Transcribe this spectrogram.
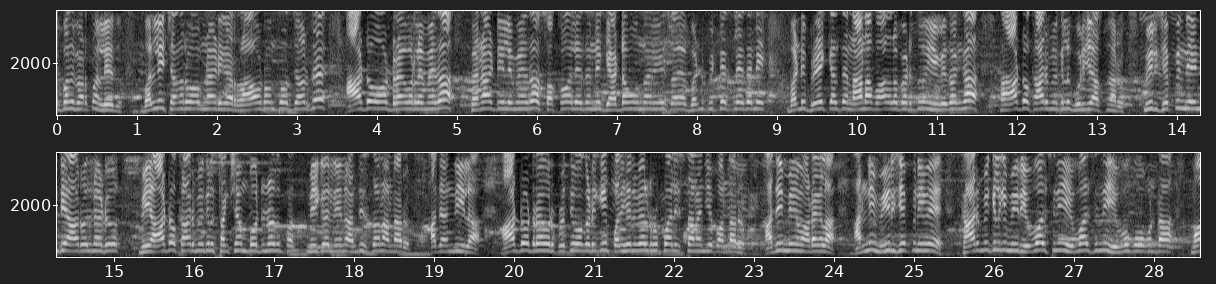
ఇబ్బంది పెడతాం లేదు. మళ్ళీ చంద్రబాబు నాయుడు గారు రావడంతో చూస్తే ఆటో డ్రైవర్ల మీద పెనాల్టీల మీద సొక్కవ లేదని గడ్డం ఉందని బండి ఫిట్నెస్ లేదని బండి బ్రేక్ వెళ్తే నానా బాధలు పెడుతూ ఈ విధంగా ఆటో కార్మికులు గురి చేస్తున్నారు. మీరు చెప్పింది ఏంటి ఆ రోజు నాడు? మీ ఆటో కార్మికులు సంక్షేమ బోర్డును మీకు నేను అందిస్తాను అన్నారు. అది అంది ఇలా ఆటో డ్రైవర్ ప్రతి ఒక్కడికి పదిహేను వేల రూపాయలు ఇస్తానని చెప్పి అన్నారు. అది మేము అడగల. అన్నీ మీరు చెప్పినవే. కార్మికులకి మీరు ఇవ్వాల్సినవి ఇవ్వాల్సినవి ఇవ్వకోకుండా మా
